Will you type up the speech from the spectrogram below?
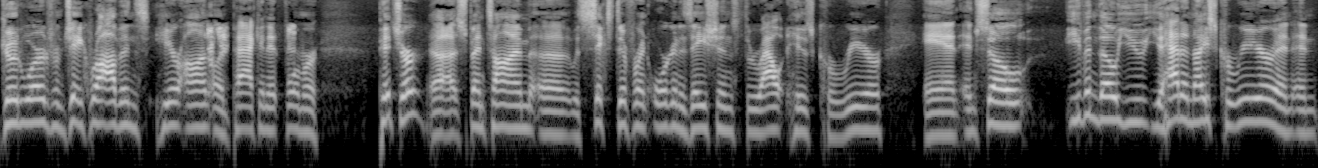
Good word from Jake Robbins here on Unpacking It, former pitcher. Uh, spent time uh, with six different organizations throughout his career. And and so even though you you had a nice career and and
